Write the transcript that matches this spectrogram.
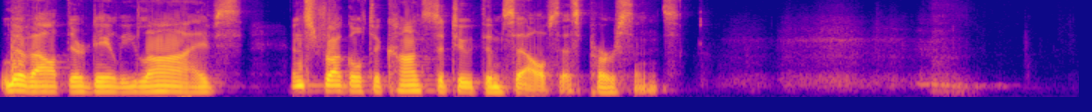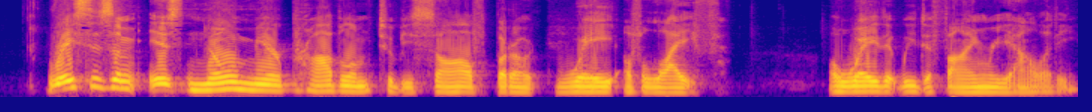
live out their daily lives and struggle to constitute themselves as persons. Racism is no mere problem to be solved, but a way of life, a way that we define reality.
